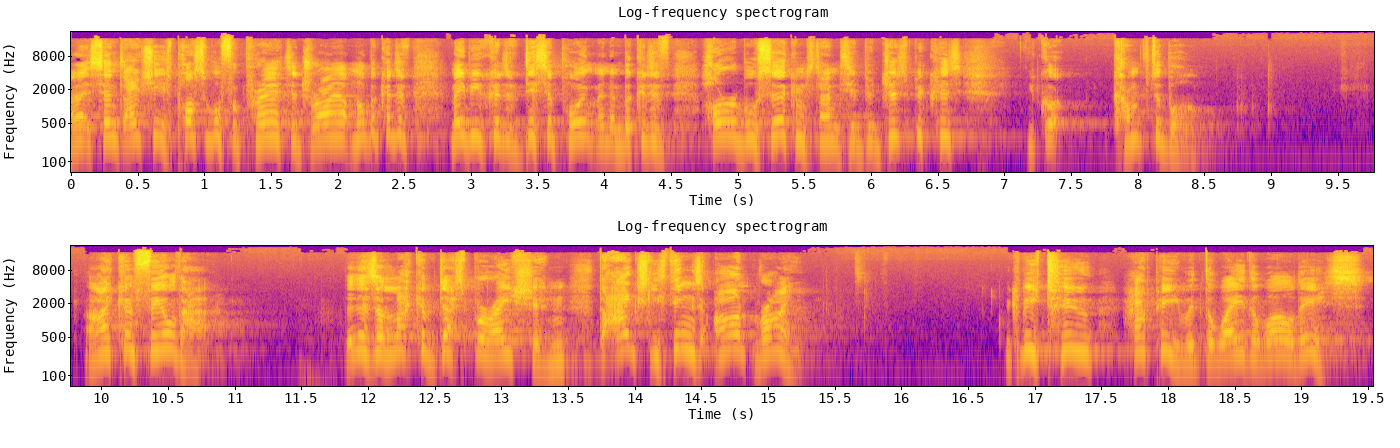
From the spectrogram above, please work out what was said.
And that sense, actually, it's possible for prayer to dry up, not because of, maybe because of disappointment and because of horrible circumstances, but just because you've got comfortable. And I can feel that. That there's a lack of desperation, that actually things aren't right. We can be too happy with the way the world is.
